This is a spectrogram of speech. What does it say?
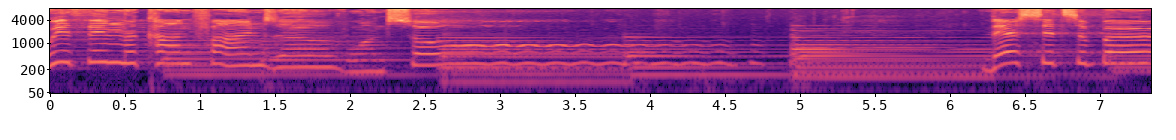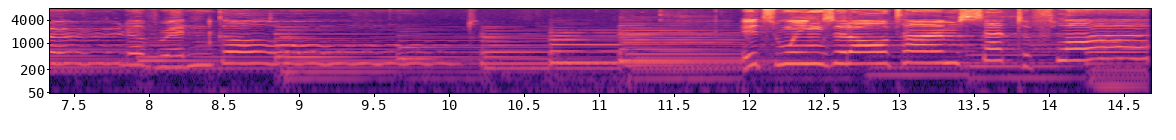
Within the confines of one soul, there sits a bird of red and gold. Its wings at all times set to fly.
